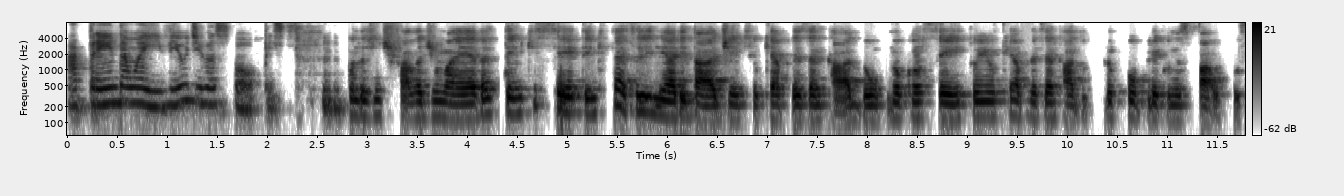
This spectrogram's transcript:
Aprendam aí, viu, divas pop. Quando a gente fala de uma era, tem que ser, tem que ter essa linearidade entre o que é apresentado no conceito e o que é apresentado para o público nos palcos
